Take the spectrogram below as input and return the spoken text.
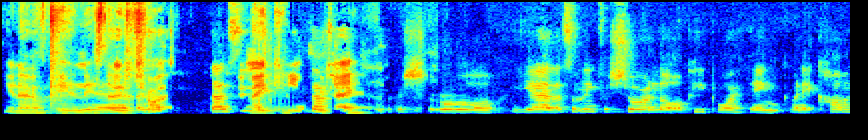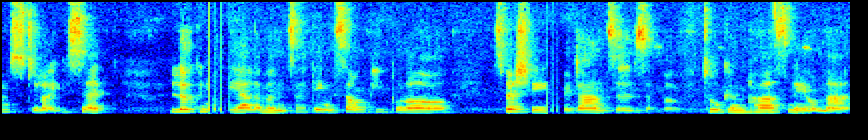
You know, and yeah, it's those choices that's making it that's for sure. Yeah, that's something for sure. A lot of people, I think, when it comes to like you said, looking at the elements, I think some people are, especially dancers, talking personally on that,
